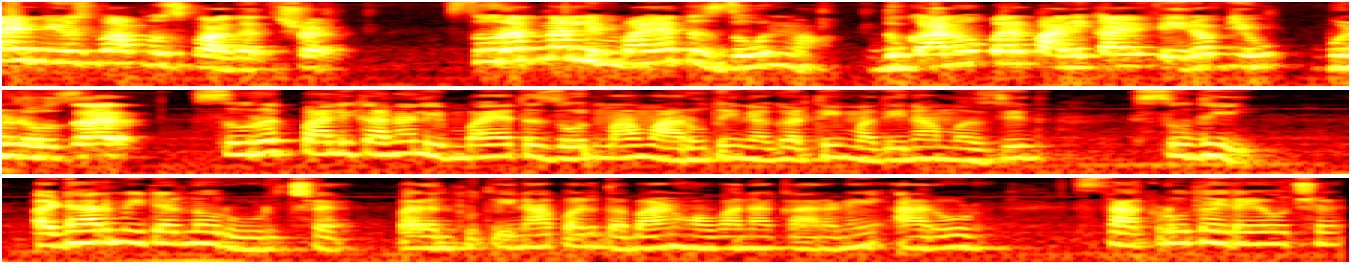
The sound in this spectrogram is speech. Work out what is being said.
લાઈવ ન્યૂઝમાં આપનું સ્વાગત છે. સુરતના લિંબાયત ઝોનમાં દુકાનો પર પાલિકાએ ફેરવ્યું બુલડોઝર. સુરત પાલિકાના લિંબાયત ઝોનમાં મારુતિનગરથી મદીના મસ્જિદ સુધી અઢાર મીટરનો રોડ છે, પરંતુ તેના પર દબાણ હોવાના કારણે આ રોડ સાંકડો થઈ રહ્યો છે.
